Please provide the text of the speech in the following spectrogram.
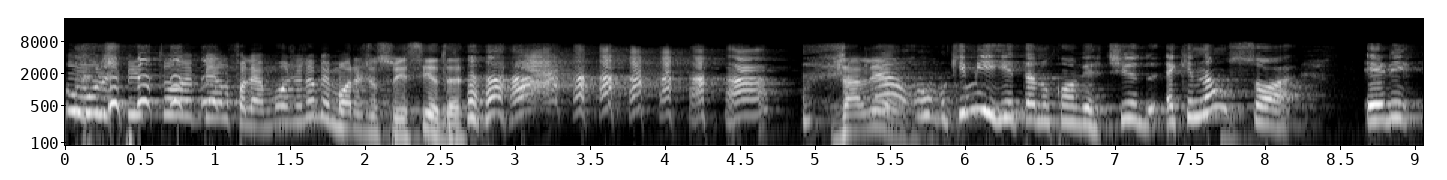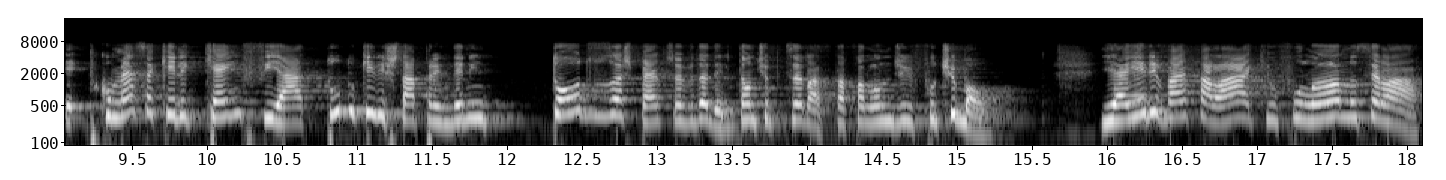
O mundo espiritual é belo. Eu Falei, amor, já leu Memória de um Suicida? Já leu? Não, o que me irrita no convertido é que não só ele eh, começa que ele quer enfiar tudo que ele está aprendendo em todos os aspectos da vida dele. Então, tipo, sei lá, você está falando de futebol. E aí ele vai falar que o fulano, sei lá,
